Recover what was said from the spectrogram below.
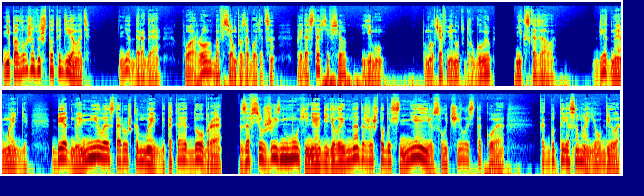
не положено что-то делать?» «Нет, дорогая». Пуаро обо всем позаботится. Предоставьте все ему. Помолчав минуту-другую, Ник сказала. «Бедная Мэгги, бедная, милая старушка Мэгги, такая добрая, за всю жизнь мухи не обидела, и надо же, чтобы с нею случилось такое. Как будто я сама ее убила,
